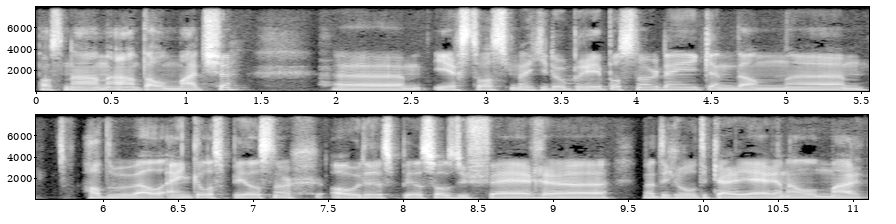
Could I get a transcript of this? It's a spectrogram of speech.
pas na een aantal matchen. Ehm, eerst was het met Guido Brepels nog, denk ik. En dan ehm, hadden we wel enkele speels nog, oudere speels zoals Dufair, eh met de grote carrière al. Maar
